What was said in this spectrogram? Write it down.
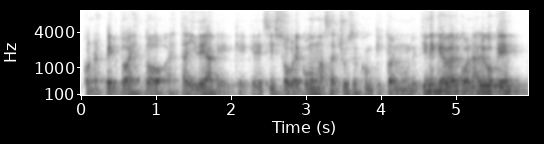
con respecto a, esto, a esta idea que, decís sobre cómo Massachusetts conquistó el mundo. Y tiene que ver con algo que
